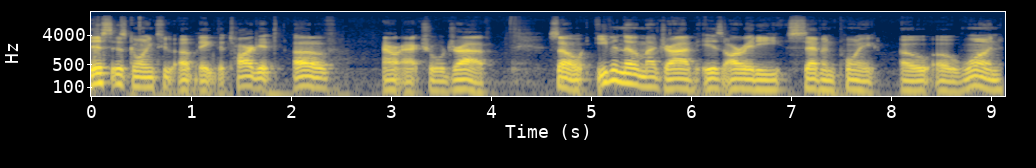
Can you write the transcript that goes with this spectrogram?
This is going to update the target of our actual drive. So even though my drive is already 7.001,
